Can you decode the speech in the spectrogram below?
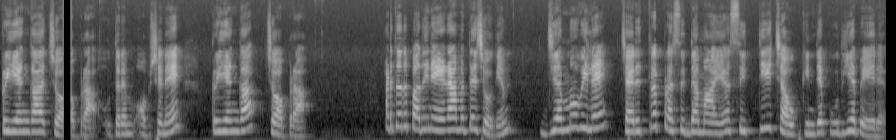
പ്രിയങ്ക ചോപ്ര. ഉത്തരം ഓപ്ഷൻ എ പ്രിയങ്ക ചോപ്ര. അടുത്തത് പതിനേഴാമത്തെ ചോദ്യം. ജമ്മുവിലെ ചരിത്രപ്രസിദ്ധമായ സിറ്റി ചൗക്കിന്റെ പുതിയ പേര്.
